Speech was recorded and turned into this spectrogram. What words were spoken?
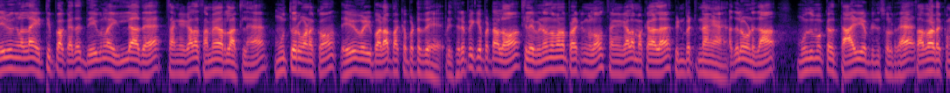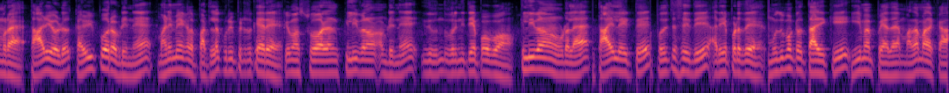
தெய்வங்கள் எல்லாம் எட்டி பார்க்காத தெய்வங்களா இல்லாத சங்ககால சமய வரலாற்றுல மூத்தோர் வணக்கம் தெய்வ வழிபாடா பார்க்கப்பட்டது. இப்படி சிறப்பிக்கப்பட்டாலும் சில வினோதமான பழக்கங்களும் சங்ககால மக்களால பின்பற்றினாங்க. அதுல ஒண்ணுதான் முதுமக்கள் தாழி அப்படின்னு சொல்ற சவடக்க முறை தாழியோடு கழிப்போர் அப்படின்னு மணிமேகலை பாட்டுல குறிப்பிட்டிருக்காரு. முக்கியமா சோழன் கிளிவலன் அப்படின்னு இது வந்து உறிஞ்சிட்டே போவோம். கிளிவலன் உடலை தாயில இட்டு புதைச்ச செய்தி அறியப்படுது. முதுமக்கள் தாழிக்கு ஈமப்பேத மதமதக்கா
